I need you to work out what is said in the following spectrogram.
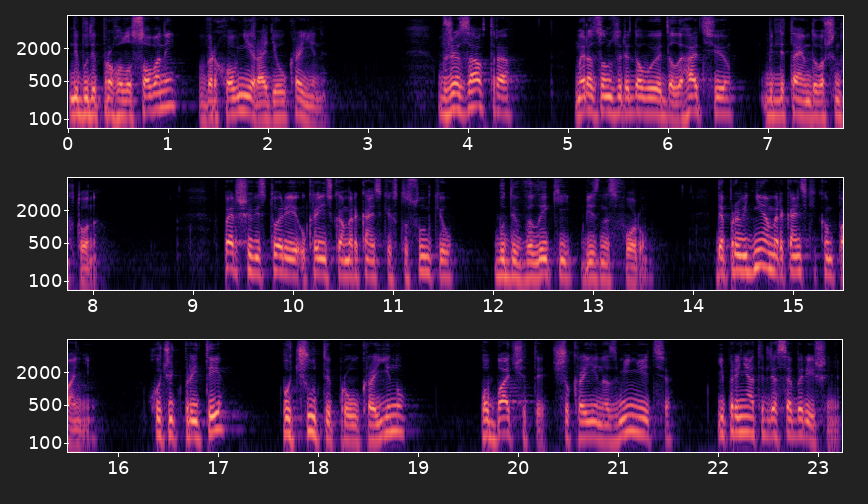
не буде проголосований в Верховній Раді України. Вже завтра ми разом з урядовою делегацією відлітаємо до Вашингтона. Вперше в історії українсько-американських стосунків буде великий бізнес-форум, де провідні американські компанії хочуть прийти, почути про Україну побачити, що країна змінюється, і прийняти для себе рішення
